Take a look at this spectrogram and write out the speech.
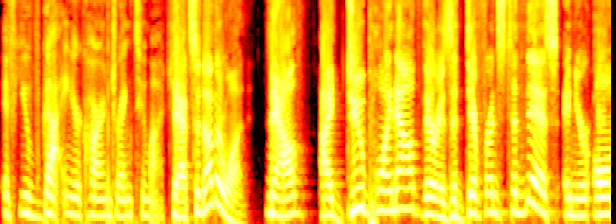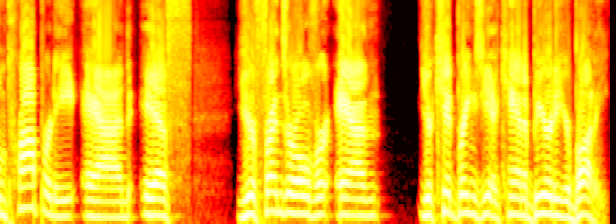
if you've got in your car and drank too much. That's another one. Now, I do point out there is a difference to this and your own property. And if your friends are over and your kid brings you a can of beer to your buddy,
